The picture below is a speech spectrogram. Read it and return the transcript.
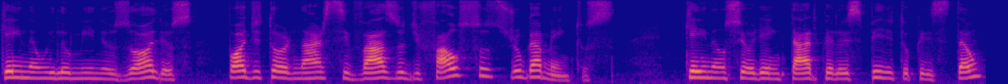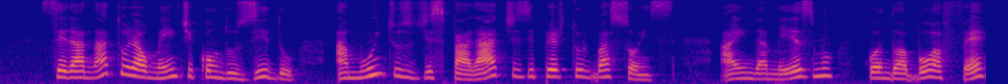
Quem não ilumine os olhos pode tornar-se vaso de falsos julgamentos. Quem não se orientar pelo espírito cristão será naturalmente conduzido a muitos disparates e perturbações, ainda mesmo quando a boa fé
